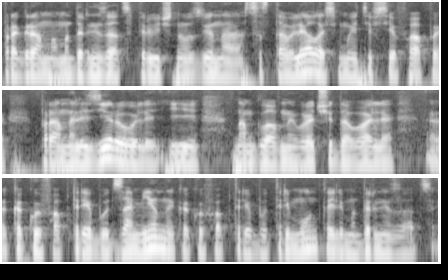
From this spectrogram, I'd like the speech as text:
программа модернизации первичного звена составлялась, мы эти все ФАПы проанализировали, и нам главные врачи давали, какой ФАП требует замены, какой ФАП требует ремонта или модернизации.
